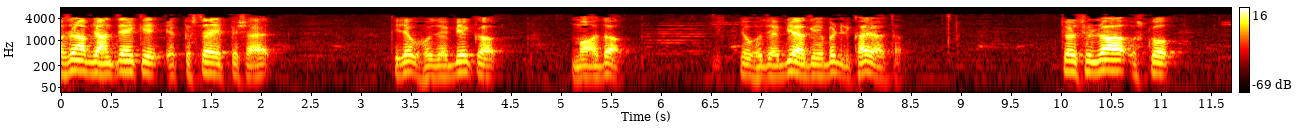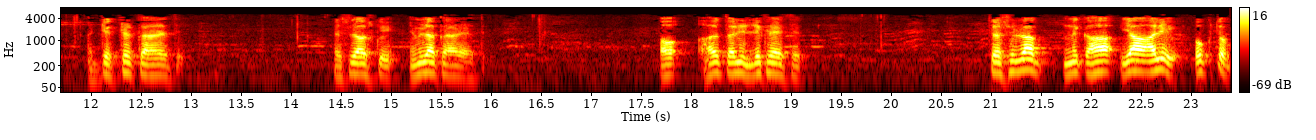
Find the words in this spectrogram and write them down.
مثلا آپ جانتے ہیں کہ ایک قصہ ایک پیشہ آیا کہ جب حدیبیہ کا معاہدہ جو حدیبیہ بٹ لکھا رہا تھا تو رسول اللہ اس کو ڈکٹر کرا رہے تھے رسول اللہ اس کو املا کرا رہے تھے اور حضرت علی لکھ رہے تھے تو رسول اللہ نے کہا یا علی اکتب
